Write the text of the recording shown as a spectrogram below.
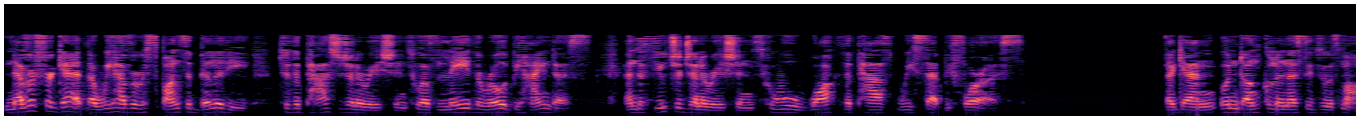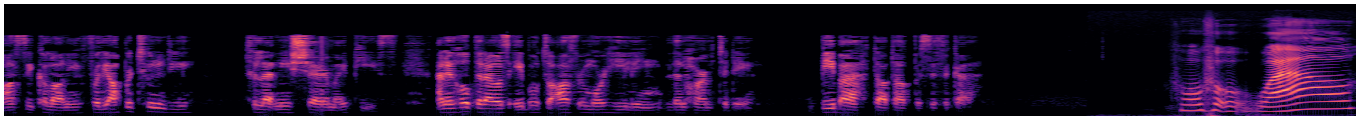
Never forget that we have a responsibility to the past generations who have laid the road behind us and the future generations who will walk the path we set before us. Again, Undankuluna Sidzus Maasi Kalani for the opportunity to let me share my piece and I hope that I was able to offer more healing than harm today. Biba Tata Pacifica. Oh, wow.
